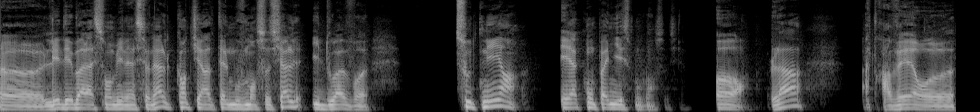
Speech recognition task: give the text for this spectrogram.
euh, les débats à l'Assemblée nationale, quand il y a un tel mouvement social, ils doivent soutenir et accompagner ce mouvement social. Or, là, à travers euh,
